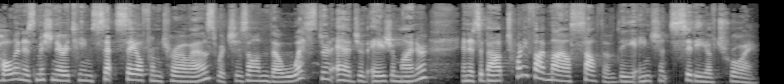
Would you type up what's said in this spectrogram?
Paul and his missionary team set sail from Troas, which is on the western edge of Asia Minor, and it's about 25 miles south of the ancient city of Troy.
